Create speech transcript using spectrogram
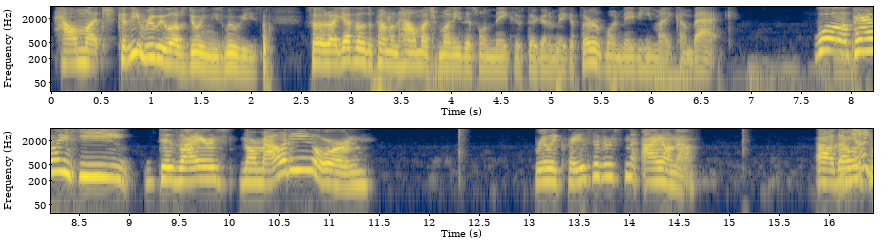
how much because he really loves doing these movies. So I guess it'll depend on how much money this one makes. If they're going to make a third one, maybe he might come back. Well, apparently he desires normality or really craves it or something. I don't know. Uh, that I mean, was I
